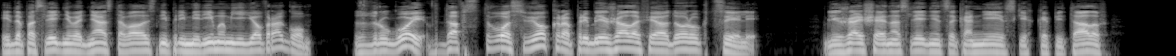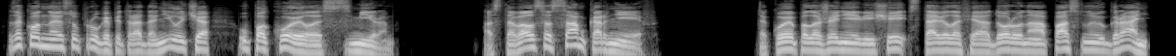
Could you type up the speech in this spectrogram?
и до последнего дня оставалась непримиримым ее врагом. С другой, вдовство свекра приближало Феодору к цели. Ближайшая наследница корнеевских капиталов, законная супруга Петра Данилыча, упокоилась с миром. Оставался сам Корнеев. Такое положение вещей ставило Феодору на опасную грань,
